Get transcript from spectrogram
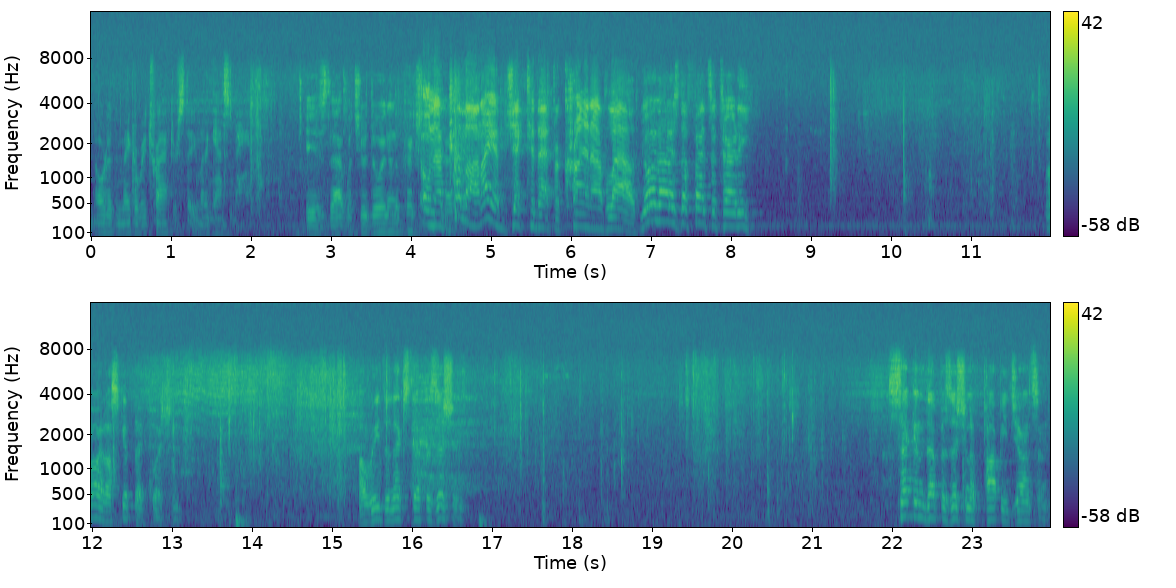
in order to make a retractor statement against me. Is that what you're doing in the picture? Oh, now, come on. I object to that for crying out loud. You're not his defense attorney. All right, I'll skip that question. I'll read the next deposition. Second deposition of Poppy Johnson.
